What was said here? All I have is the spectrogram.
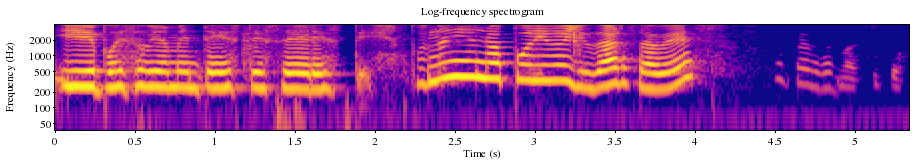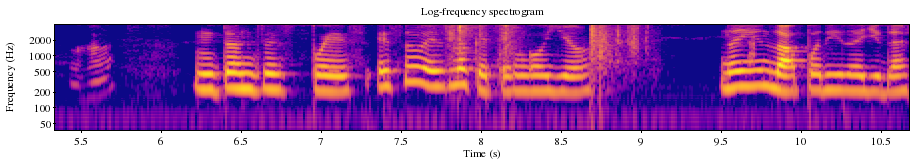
Y pues obviamente este ser, este, pues nadie lo ha podido ayudar, ¿sabes? Entonces, pues eso es lo que tengo yo. Nadie lo ha podido ayudar.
